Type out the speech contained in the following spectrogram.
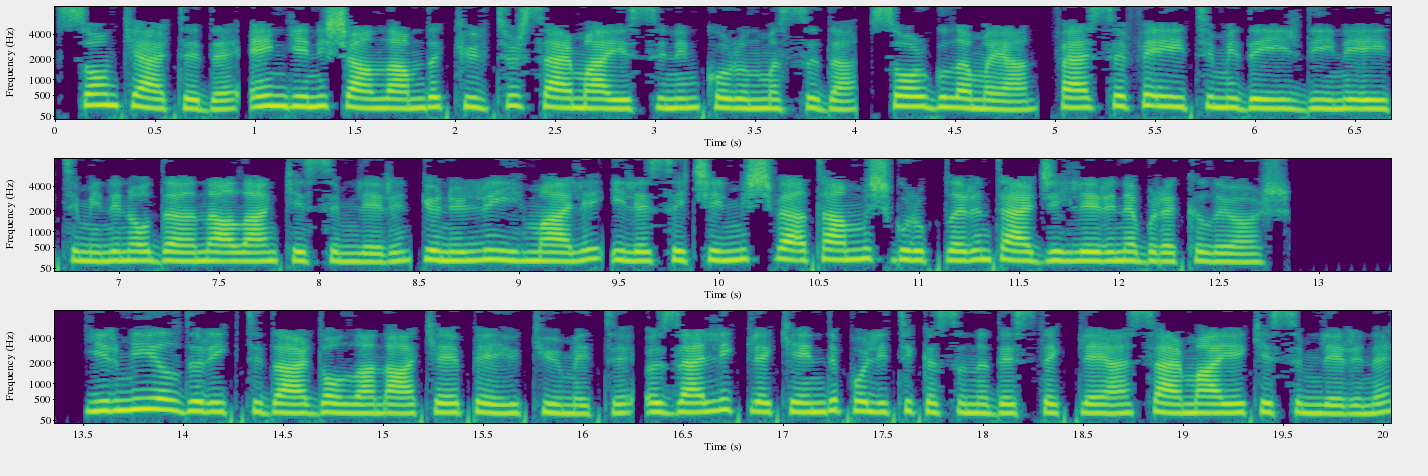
Son kertede, en geniş anlamda kültür sermayesinin korunması da, sorgulamayan, felsefe eğitimi değil dini eğitiminin odağına alan kesimlerin, gönüllü ihmali, ile seçilmiş ve atanmış grupların tercihlerine bırakılıyor. 20 yıldır iktidarda olan AKP hükümeti, özellikle kendi politikasını destekleyen sermaye kesimlerine,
